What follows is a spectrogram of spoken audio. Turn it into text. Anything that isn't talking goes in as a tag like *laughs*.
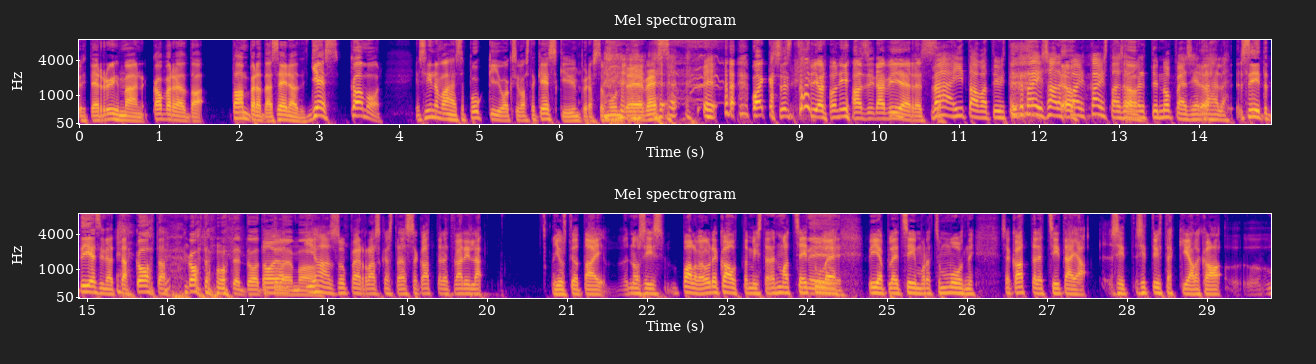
yhteen ryhmään kavereilta Tampereelta ja Seinältä, yes, come on. Ja siinä vaiheessa pukki juoksi vasta keskiympyrässä mun TVssä. *laughs* Vaikka se stadion on ihan siinä vieressä. vähän hitaavat yhteen. Kato, ei saada, Joo. kai, kaista ei saada Joo. vedettyä nopea siihen lähelle. Siitä tiesin, että kohta, kohta muuten tuota Toi tulee maali. ihan super raskasta, jos sä kattelet välillä just jotain, no siis palveluiden kautta, mistä näitä matseja Niin. tulee, Viaplay, Seamoret sun muut, niin sä kattelet sitä ja sitten sit yhtäkkiä alkaa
